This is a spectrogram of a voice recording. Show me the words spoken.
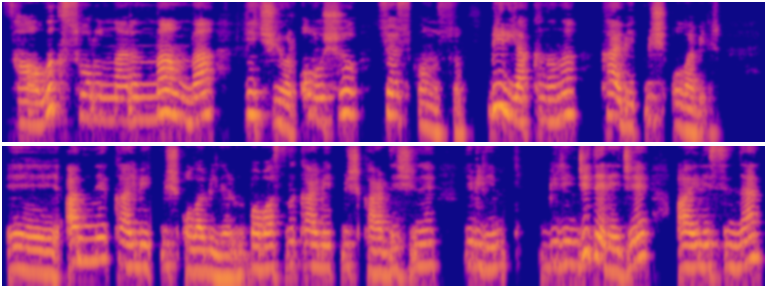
sağlık sorunlarından da geçiyor oluşu söz konusu. Bir yakınını kaybetmiş olabilir. Ee, anne kaybetmiş olabilir, babasını kaybetmiş, kardeşini ne bileyim birinci derece ailesinden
